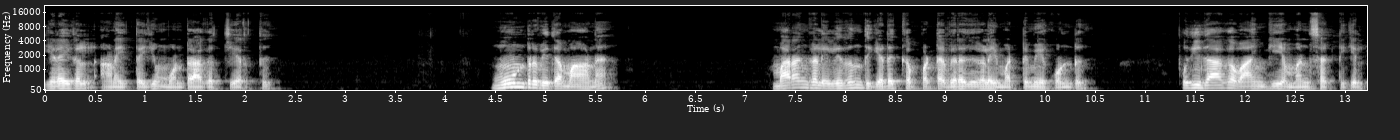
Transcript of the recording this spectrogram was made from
இலைகள் அனைத்தையும் ஒன்றாகச் சேர்த்து மூன்று விதமான மரங்களிலிருந்து எடுக்கப்பட்ட விறகுகளை மட்டுமே கொண்டு புதிதாக வாங்கிய மண் சட்டியில்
